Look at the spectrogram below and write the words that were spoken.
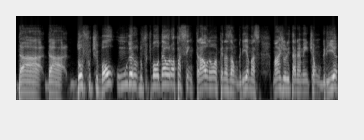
da, da, do futebol húngaro, do futebol da Europa Central, não apenas a Hungria, mas majoritariamente a Hungria,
